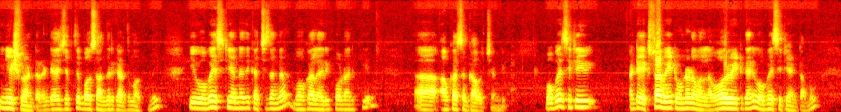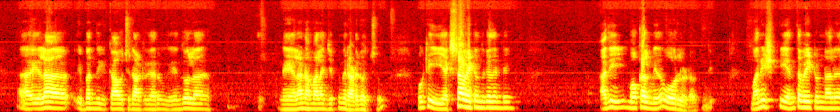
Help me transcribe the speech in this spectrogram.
ఇంగ్లీష్లో అంటారండి. అది చెప్తే బహుశా అందరికీ అర్థమవుతుంది. ఈ ఒబేసిటీ అనేది ఖచ్చితంగా మోకాలు అరిగిపోవడానికి అవకాశం కావచ్చండి. ఒబేసిటీ అంటే ఎక్స్ట్రా వెయిట్ ఉండడం వల్ల ఓవర్ వెయిట్ కానీ ఒబేసిటీ అంటాము. ఎలా ఇబ్బంది కావచ్చు డాక్టర్ గారు? ఎందువల్ల? నేను ఎలా నమ్మాలని చెప్పి మీరు అడగొచ్చు. ఒకటి ఎక్స్ట్రా వెయిట్ ఉంది కదండి. అది మోకాల మీద ఓవర్లోడ్ అవుతుంది. మనిషికి ఎంత వెయిట్ ఉండాలి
